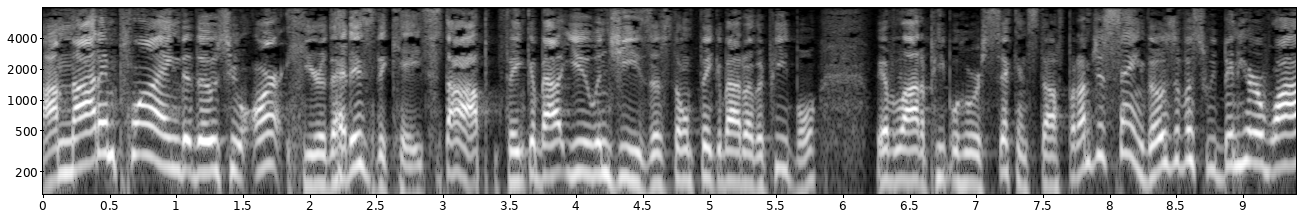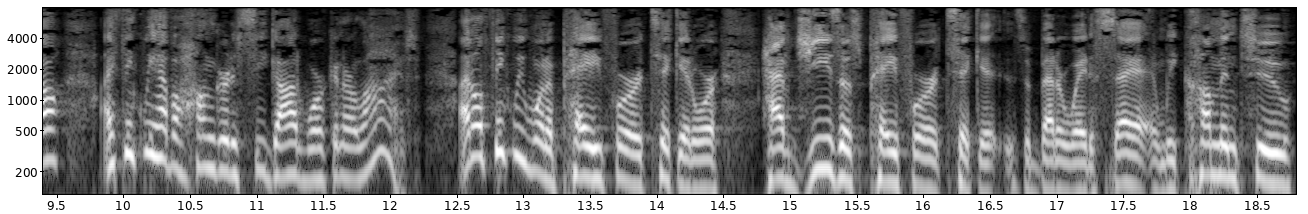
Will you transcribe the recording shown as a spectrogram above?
I'm not implying that those who aren't here, that is the case. Stop. Think about you and Jesus. Don't think about other people. We have a lot of people who are sick and stuff, but I'm just saying, those of us, we've been here a while, I think we have a hunger to see God work in our lives. I don't think we want to pay for a ticket or have Jesus pay for a ticket is a better way to say it. And we come into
